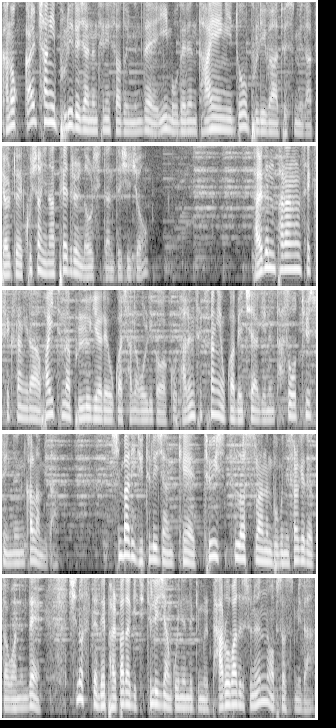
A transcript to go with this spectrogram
간혹 깔창이 분리되지 않는 테니스화도 있는데 이 모델은 다행히도 분리가 됐습니다. 별도의 쿠션이나 패드를 넣을 수 있다는 뜻이죠. 밝은 파란색 색상이라 화이트나 블루 계열의 옷과 잘 어울릴 것 같고 다른 색상의 옷과 매치하기에는 다소 튈 수 있는 컬러입니다. 신발이 뒤틀리지 않게 트위스틀러스라는 부분이 설계되었다고 하는데 신었을 때 내 발바닥이 뒤틀리지 않고 있는 느낌을 바로 받을 수는 없었습니다.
